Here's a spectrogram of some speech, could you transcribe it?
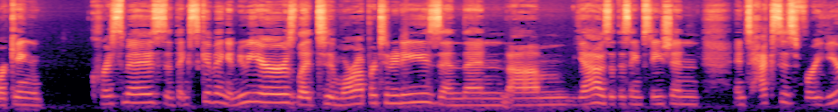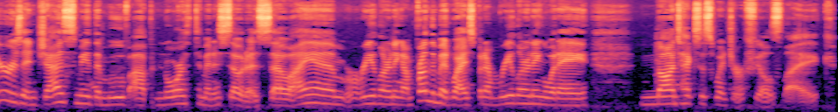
working Christmas and Thanksgiving and New Year's led to more opportunities. And then, um, yeah, I was at the same station in Texas for years and just made the move up north to Minnesota. So I am relearning. I'm from the Midwest, but I'm relearning what a non Texas winter feels like.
